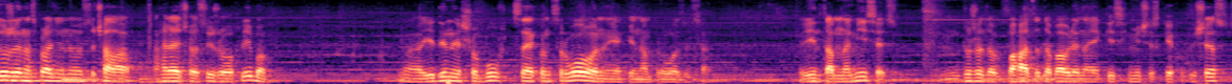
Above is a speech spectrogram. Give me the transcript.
Дуже насправді не вистачало гарячого свіжого хліба. Е, Єдине, що був, це консервований, який нам привозиться. Він там на місяць. Дуже багато додавлено якихось хімічних веществ.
